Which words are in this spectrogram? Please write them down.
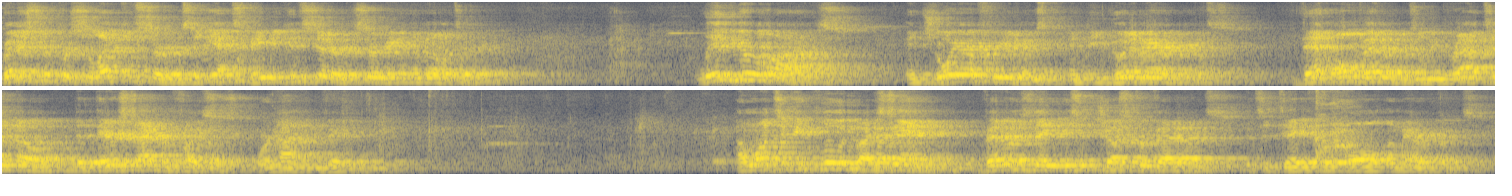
Register for selective service, and yes, maybe consider serving in the military. Live your lives, enjoy our freedoms, and be good Americans. Then all veterans will be proud to know that their sacrifices were not in vain. I want to conclude by saying Veterans Day isn't just for veterans. It's a day for all Americans.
